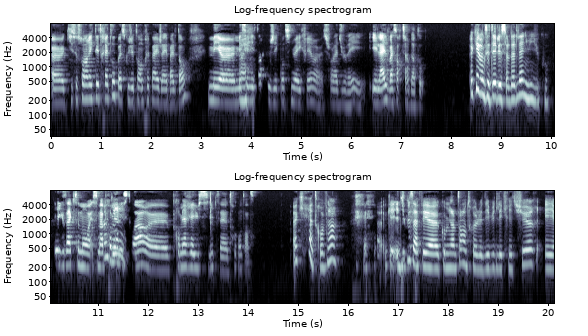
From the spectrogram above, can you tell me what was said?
euh, qui se sont arrêtés très tôt parce que j'étais en prépa et j'avais pas le temps. Mais, euh, mais c'est une histoire que j'ai continué à écrire sur la durée. Et, là, elle va sortir bientôt. Ok, donc c'était Les Soldats de la Nuit, du coup. Exactement, ouais. C'est ma première histoire, première réussite, trop contente. Ok, trop bien. Et du coup, ça fait combien de temps entre le début de l'écriture et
